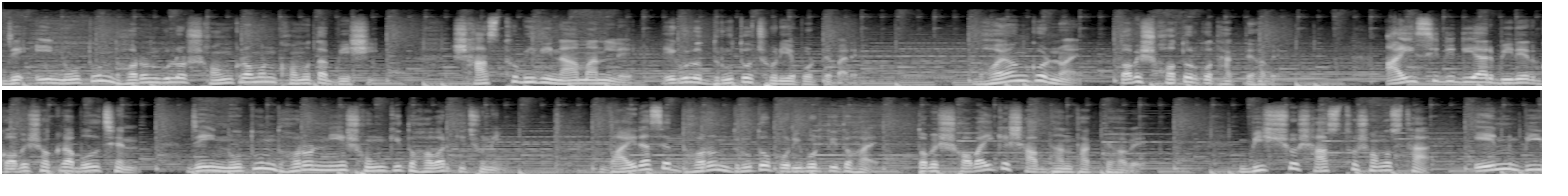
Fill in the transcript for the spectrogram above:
যে এই নতুন ধরনগুলোর সংক্রমণ ক্ষমতা বেশি। স্বাস্থ্যবিধি না মানলে এগুলো দ্রুত ছড়িয়ে পড়তে পারে। ভয়ঙ্কর নয়, তবে সতর্ক থাকতে হবে। আইসিডিডিআর বীরের গবেষকরা বলছেন যে এই নতুন ধরন নিয়ে শঙ্কিত হওয়ার কিছু নেই। ভাইরাসের ধরন দ্রুত পরিবর্তিত হয়, তবে সবাইকে সাবধান থাকতে হবে। বিশ্ব স্বাস্থ্য সংস্থা এনবি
